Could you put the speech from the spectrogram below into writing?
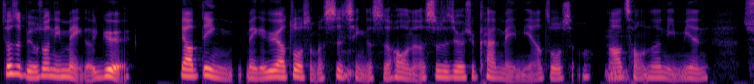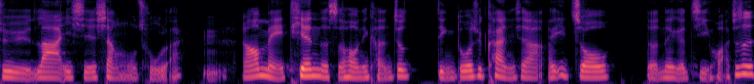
就是比如说你每个月要定每个月要做什么事情的时候呢，是不是就去看每年要做什么，然后嗯。从那里面去拉一些项目出来，嗯，然后每天的时候你可能就顶多去看一下，呃，一周的那个计划，就是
